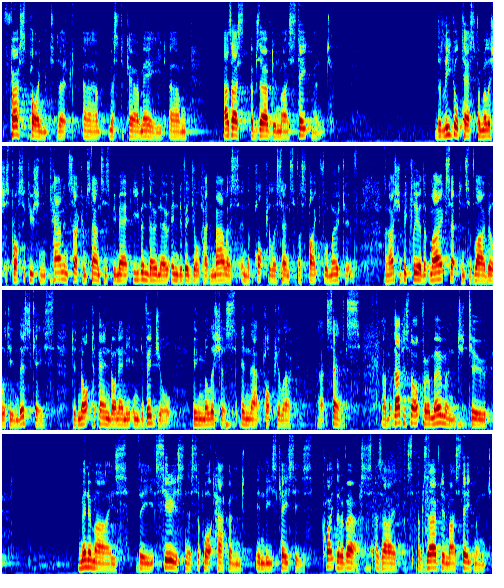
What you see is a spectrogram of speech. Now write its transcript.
first point that uh, Mr Kerr made, um, as I observed in my statement, The legal test for malicious prosecution can in circumstances be met even though no individual had malice in the popular sense of a spiteful motive. And I should be clear that my acceptance of liability in this case did not depend on any individual being malicious in that popular uh, sense. Um, that is not for a moment to minimize the seriousness of what happened in these cases. Quite the reverse, as I observed in my statement,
